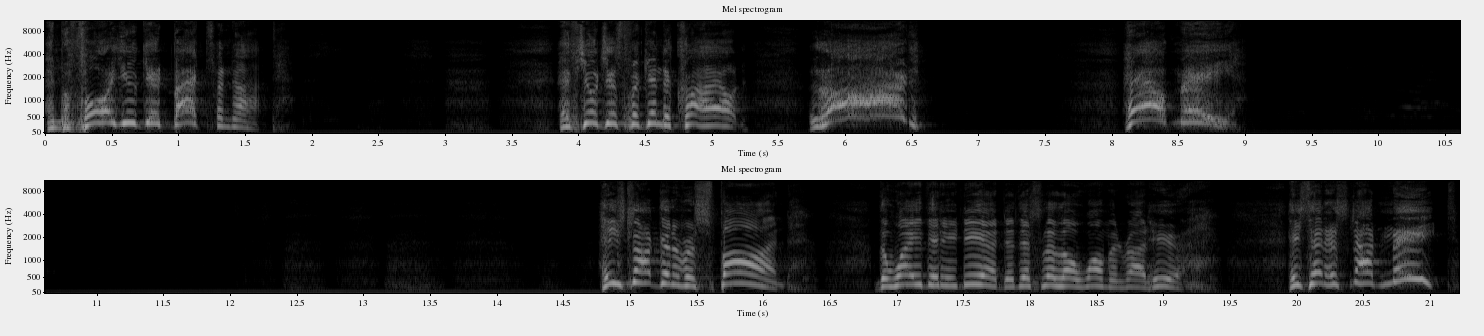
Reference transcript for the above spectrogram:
And before you get back tonight, if you'll just begin to cry out, Lord, help me. He's not going to respond the way that he did to this little old woman right here. He said, It's not meat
